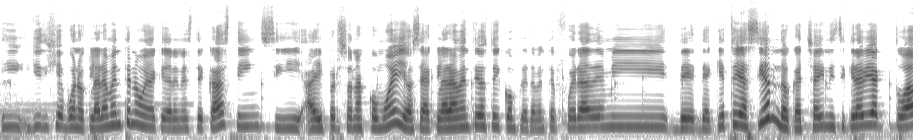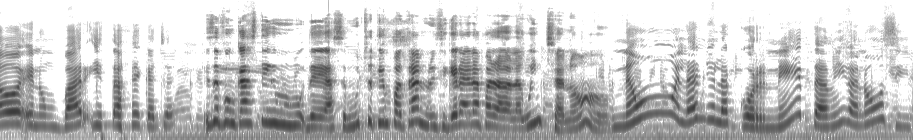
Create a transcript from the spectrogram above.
y yo dije, bueno, claramente no voy a quedar en este casting si hay personas como ella. O sea, claramente yo estoy completamente fuera de mi. de, de qué estoy haciendo, ¿cachai? Ni siquiera había actuado en un bar y estaba, ¿cachai? Ese fue un casting de hace mucho tiempo atrás, ni siquiera era para la wincha, ¿no? No, el año la corneta, amiga, no, si.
